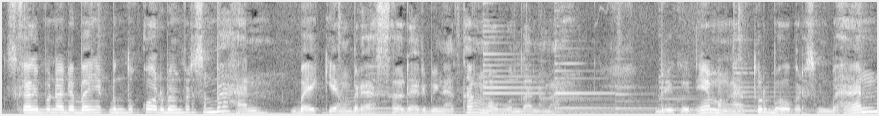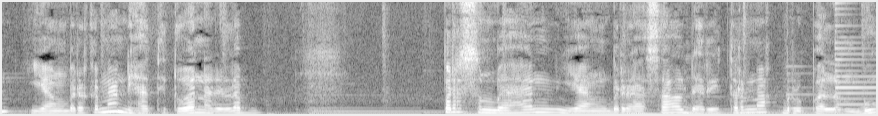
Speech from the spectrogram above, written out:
Sekalipun ada banyak bentuk korban persembahan, baik yang berasal dari binatang maupun tanaman. Berikutnya mengatur bahwa persembahan yang berkenan di hati Tuhan adalah persembahan yang berasal dari ternak berupa lembu,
